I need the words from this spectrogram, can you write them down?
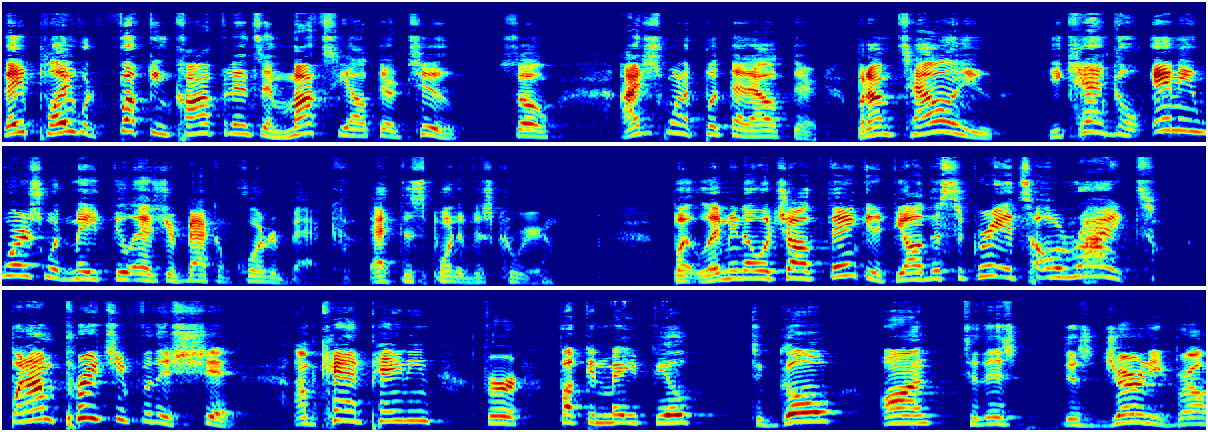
They play with fucking confidence and moxie out there too. So, I just want to put that out there. But I'm telling you, you can't go any worse with Mayfield as your backup quarterback at this point of his career. But let me know what y'all think, and if y'all disagree, it's all right. But I'm preaching for this shit. I'm campaigning for fucking Mayfield to go on to this this journey, bro.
